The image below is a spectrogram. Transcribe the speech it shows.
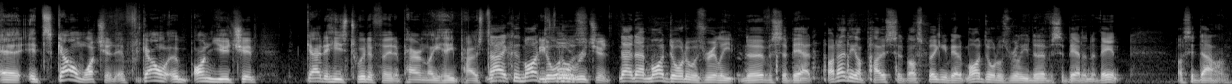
uh, it's go and watch it. If go on YouTube, go to his Twitter feed. Apparently, he posted. no, because my daughter was, Richard. No, no, my daughter was really nervous about. I don't think I posted, but I was speaking about it. My daughter was really nervous about an event. I said, darling,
